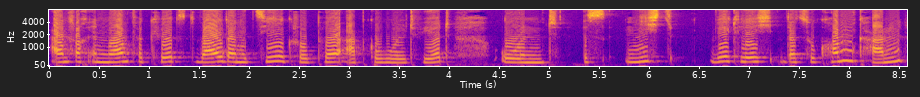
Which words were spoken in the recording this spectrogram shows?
einfach enorm verkürzt, weil deine Zielgruppe abgeholt wird und es nicht wirklich dazu kommen kann,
